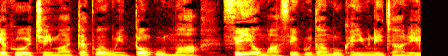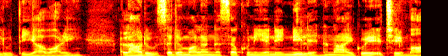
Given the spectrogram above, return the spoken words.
ယခုအချိန်မှာတပ်ဖွဲ့ဝင်3ဦးမှဆေးရုံမှာဆေးကုသမှုခံယူနေကြတယ်လို့သိရပါတယ်။အလားတူစက်တင်ဘာလ29ရက်နေ့နေ့လယ်2နာရီခွဲအချိန်မှာ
